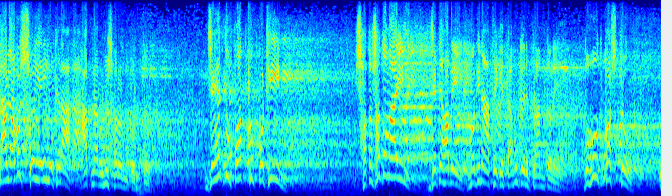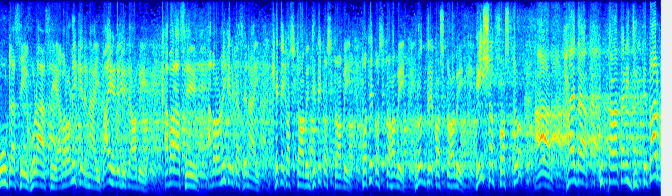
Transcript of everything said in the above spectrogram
তাহলে অবশ্যই এই লোকেরা আপনার অনুসরণ করত। যেহেতু পথ খুব কঠিন শত শত মাইল যেতে হবে মদিনা থেকে তাবুকের প্রান্তরে। বহুত কষ্ট উট আছে, ঘোড়া আছে, আবার অনেকের নাই, পায়ে হেঁটে যেতে হবে। খাবার আছে, আবার অনেকের কাছে নাই। খেতে কষ্ট হবে, যেতে কষ্ট হবে, পথে কষ্ট হবে, রৌদ্রে কষ্ট হবে, এই সব কষ্ট আর ফায়দা খুব তাড়াতাড়ি জিততে পারব,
